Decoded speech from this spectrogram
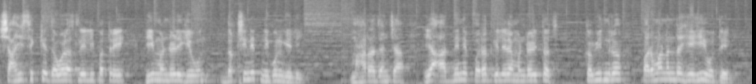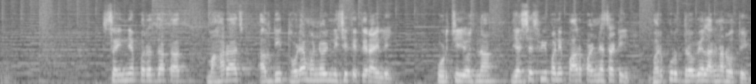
शाही सिक्के जवळ असलेली पत्रे ही मंडळी घेऊन दक्षिणेत निघून गेली. महाराजांच्या या आज्ञेने परत गेलेल्या मंडळीतच कवींद्र परमानंद हेही होते. सैन्य परत जातात. महाराज अगदी थोड्या मंडळींनिशी तेथे राहिले. पुढची योजना यशस्वीपणे पार पाडण्यासाठी भरपूर द्रव्य लागणार होते.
